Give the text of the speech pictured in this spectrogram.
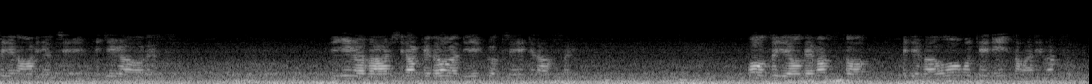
次の降り口、右側です。右側、開くドアにご注意ください。もう次を出ますと、次は大保家に停まります。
